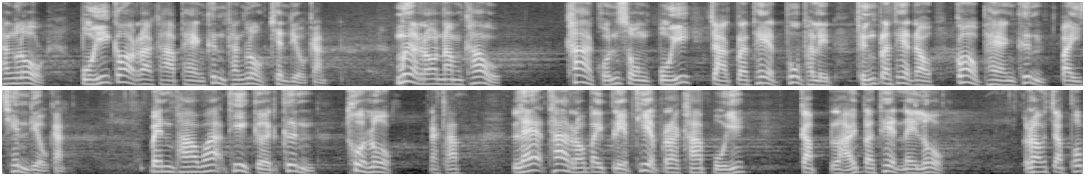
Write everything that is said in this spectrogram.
ทั้งโลก ปุ๋ยก็ราคาแพงขึ้นทั้งโลกเช่นเดียวกัน เมื่อเรานำเข้าค่าขนส่งปุ๋ยจากประเทศผู้ผลิตถึงประเทศเราก็แพงขึ้นไปเช่นเดียวกัน เป็นภาวะที่เกิดขึ้นทั่วโลกนะครับ และถ้าเราไปเปรียบเทียบราคาปุ๋ยกับหลายประเทศในโลก เราจะพบ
